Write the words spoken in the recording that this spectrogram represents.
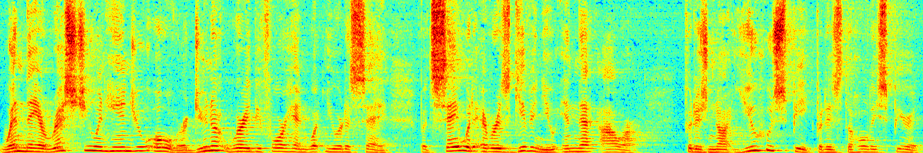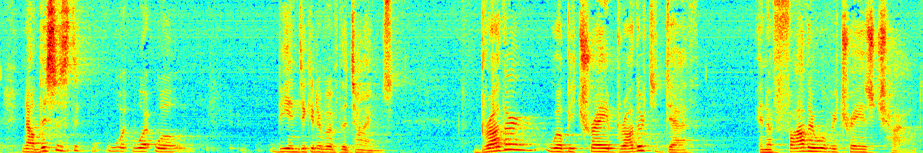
When they arrest you and hand you over, do not worry beforehand what you are to say, but say whatever is given you in that hour. For it is not you who speak, but it is the Holy Spirit. Now, this is the, what, what will be indicative of the times. Brother will betray brother to death, and a father will betray his child.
